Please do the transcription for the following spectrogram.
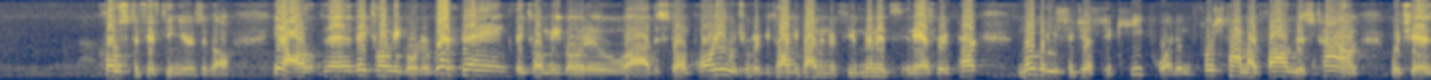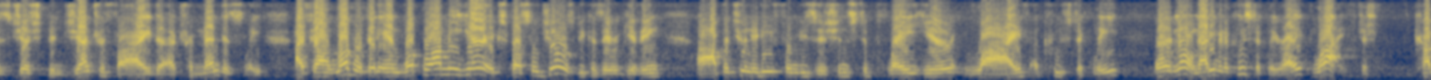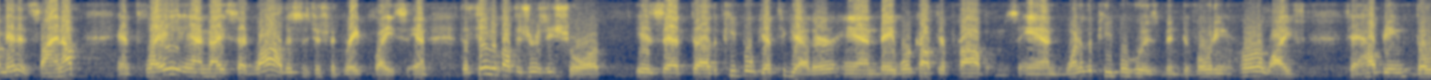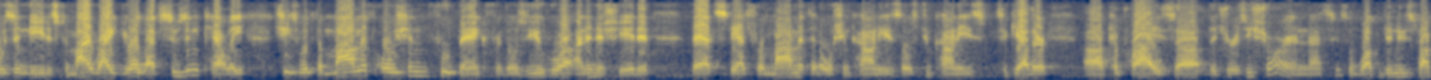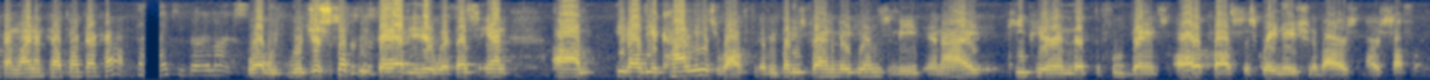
close to 15 years ago. You know, they, they told me go to Red Bank. They told me go to uh, the Stone Pony, which we're going to be talking about in a few minutes in Asbury Park. Nobody suggested Keyport. And the first time I found this town, which has just been gentrified uh, tremendously, I fell in love with it. And what brought me here? Espresso Joe's, because they were giving uh, opportunity for musicians to play here live, acoustically, or no, not even acoustically, right? Live, just come in and sign up and play. And I said, wow, this is just a great place. And the thing about the Jersey Shore is that uh, the people get together and they work out their problems. And one of the people who has been devoting her life to helping those in need is to my right, your left, Susan Kelly. She's with the Monmouth Ocean Food Bank, for those of you who are uninitiated. That stands for Monmouth and Ocean counties. Those two counties together uh, comprise uh, the Jersey Shore. And uh, Susan, welcome to News Talk Online on paltalk.com. Thank you very much. Well, we, we're just so pleased to have you here with us. And, um, you know, the economy is rough. Everybody's trying to make ends meet. And I keep hearing that the food banks all across this great nation of ours are suffering.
